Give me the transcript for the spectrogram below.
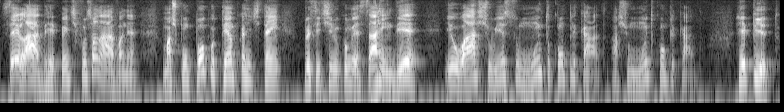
Sei lá, de repente funcionava, né? Mas com pouco tempo que a gente tem para esse time começar a render, eu acho isso muito complicado. Acho muito complicado. Repito,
